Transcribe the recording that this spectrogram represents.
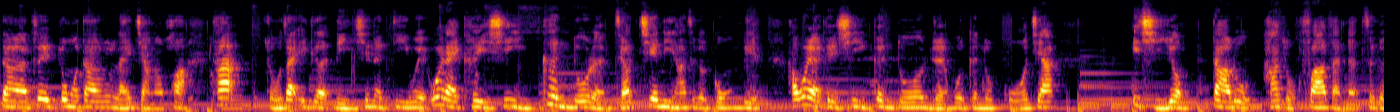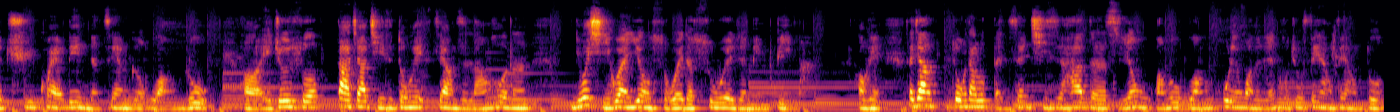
那对中国大陆来讲的话，它走在一个领先的地位，未来可以吸引更多人。只要建立它这个攻略，它未来可以吸引更多人或更多国家一起用大陆它所发展的这个区块链的这样一个网络啊，也就是说，大家其实都会这样子。然后呢，你会习惯用所谓的数位人民币嘛？OK，再加上中国大陆本身其实它的使用网络网互联网的人口就非常非常多。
